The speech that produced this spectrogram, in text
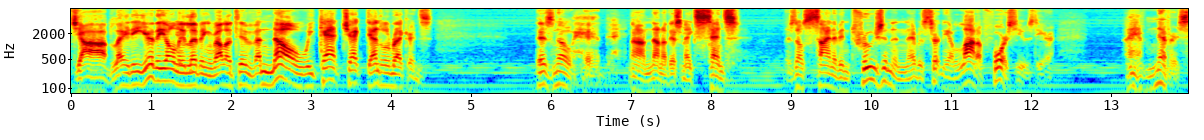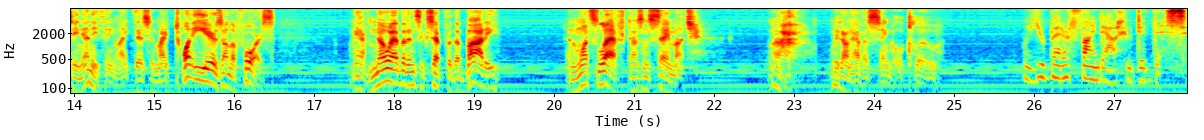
job, lady. You're the only living relative, and no, we can't check dental records. There's no head. Ah, none of this makes sense. There's no sign of intrusion, and there was certainly a lot of force used here. I have never seen anything like this in my 20 years on the force. We have no evidence except for the body, and what's left doesn't say much. Ugh, we don't have a single clue. Well, you better find out who did this.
